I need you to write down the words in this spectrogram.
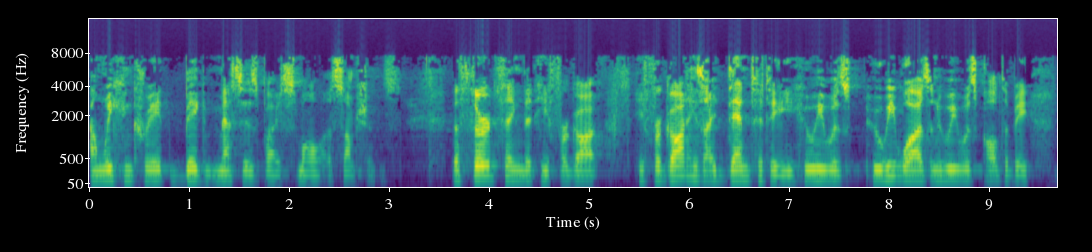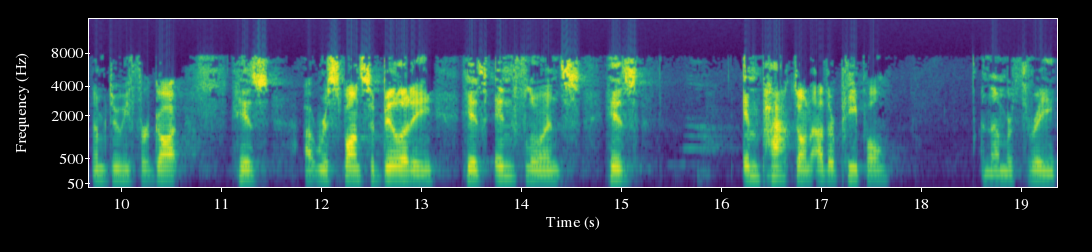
And we can create big messes by small assumptions. The third thing that he forgot, he forgot his identity, who he was, who he was and who he was called to be. Number two, he forgot his uh, responsibility, his influence, his impact on other people. And number three,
